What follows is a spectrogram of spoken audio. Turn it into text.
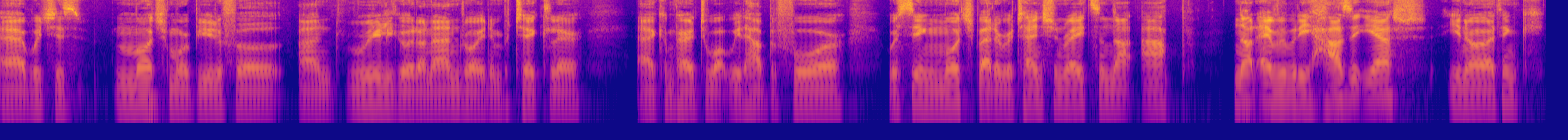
uh, which is much more beautiful and really good on Android in particular uh, compared to what we'd had before. We're seeing much better retention rates on that app. Not everybody has it yet. You know, I think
